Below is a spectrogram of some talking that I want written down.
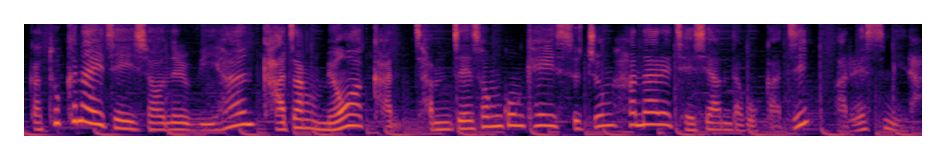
그러니까 tokenization을 위한 가장 명확한 잠재 성공 케이스 중 하나를 제시한다고까지 말을 했습니다.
